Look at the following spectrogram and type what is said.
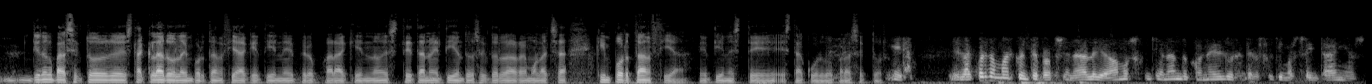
entiendo que para el sector está claro la importancia que tiene, pero para quien no esté tan metido en todo el sector de la remolacha, ¿qué importancia tiene este, este acuerdo para el sector? Mira, el acuerdo marco interprofesional lo llevamos funcionando con él durante los últimos 30 años.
